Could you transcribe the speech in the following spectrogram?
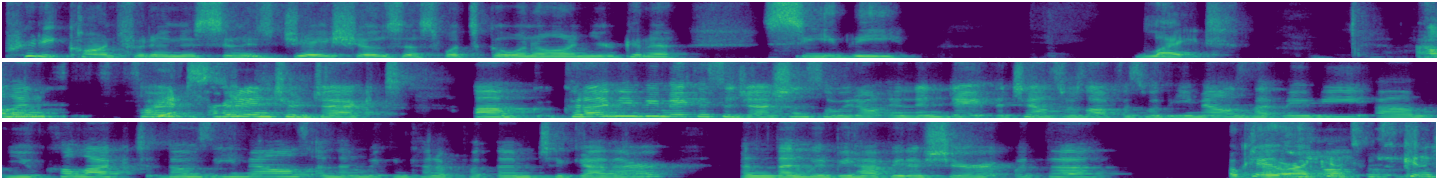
pretty confident as soon as Jay shows us what's going on, you're going to see the light. Ellen, Um, sorry, yes. sorry to interject. Um, could I maybe make a suggestion so we don't inundate the chancellor's office with emails that maybe um, you collect those emails and then we can kind of put them together and then we'd be happy to share it with the Okay, or I can, Chancellor's can,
